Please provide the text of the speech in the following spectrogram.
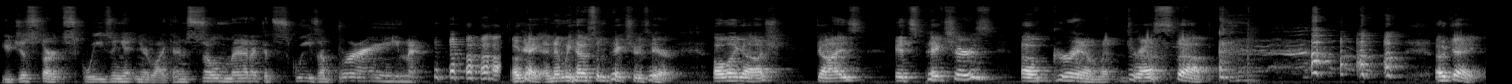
you just start squeezing it and you're like, I'm so mad I could squeeze a brain. okay, and then we have some pictures here. Oh my gosh, Guys, it's pictures of Grim dressed up. okay,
